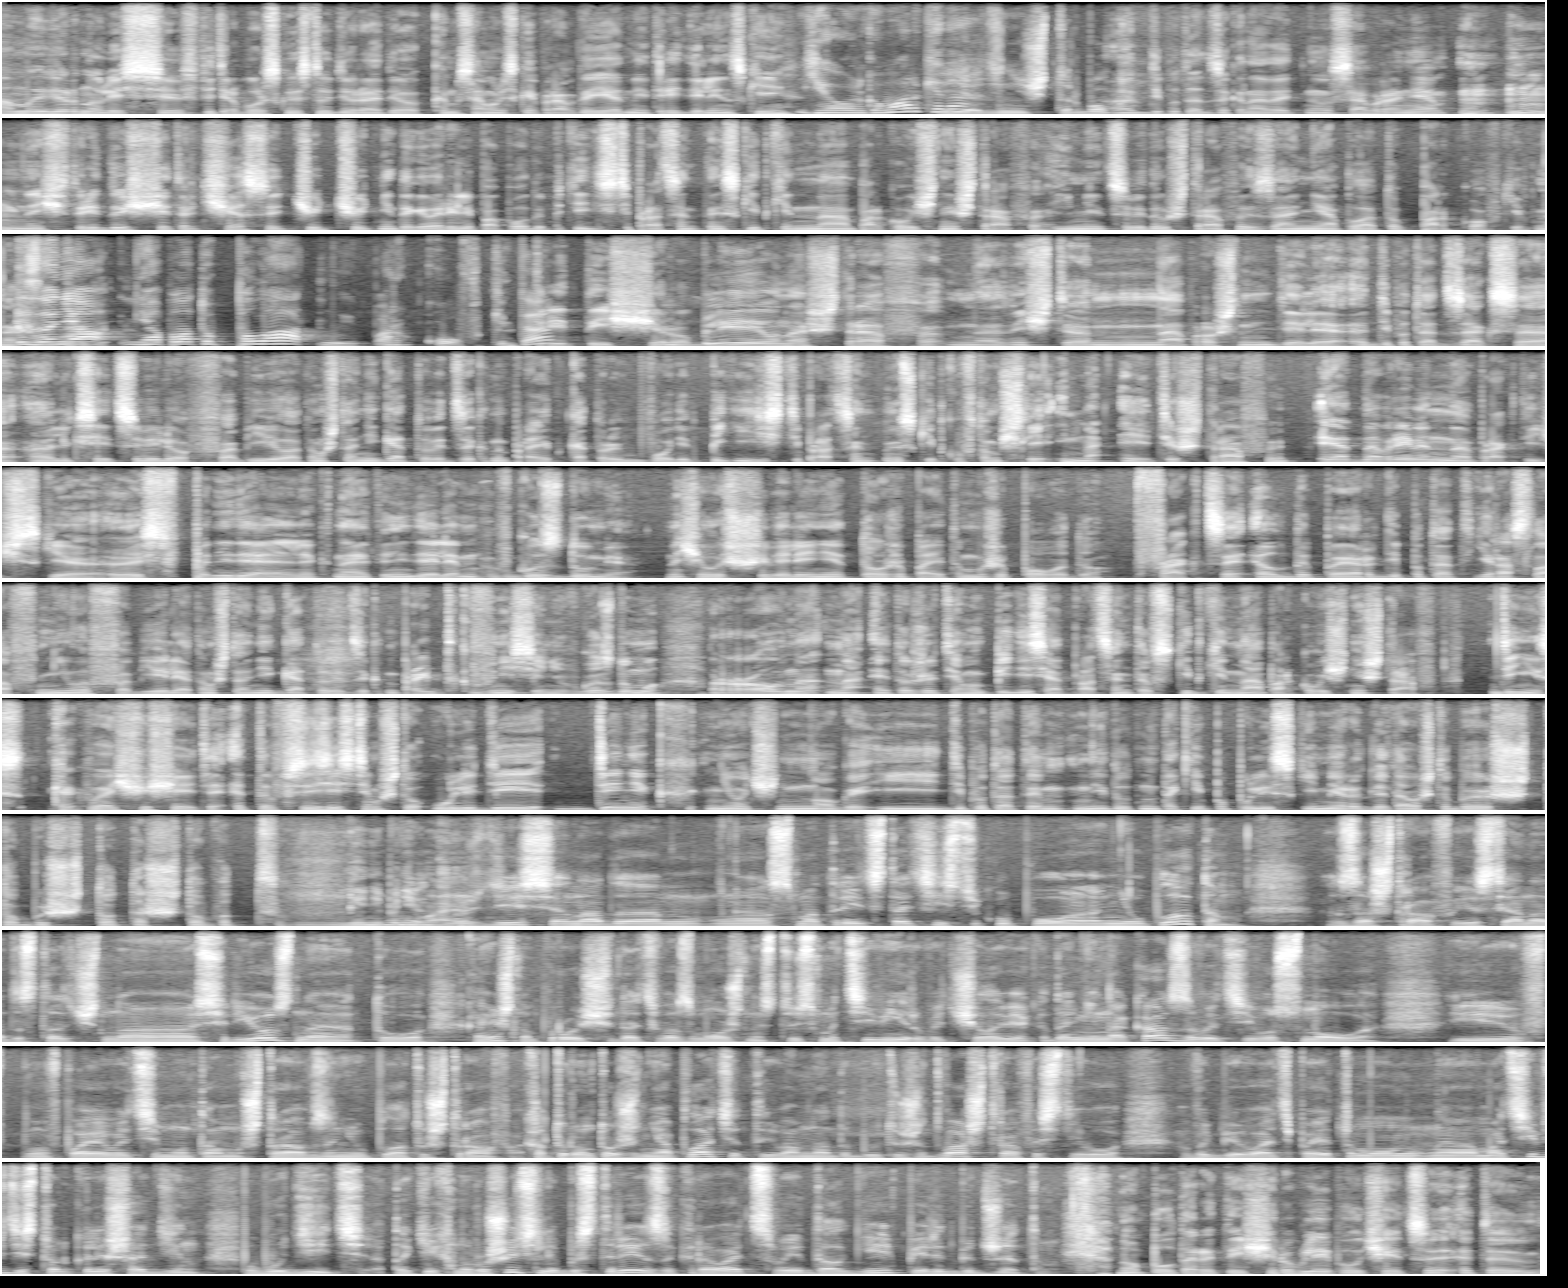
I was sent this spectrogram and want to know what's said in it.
А мы вернулись в петербургскую студию радио «Комсомольская правда». Я Дмитрий Делинский. Я Ольга Маркина. Я Денис Четербок. А, депутат законодательного собрания. Значит, в предыдущие четверть часа чуть-чуть не договорили по поводу 50% скидки на парковочные штрафы. Имеется в виду штрафы за неоплату парковки в нашем За городе. не, неоплату платной парковки, да? 3000 рублей у нас штраф. Значит, на прошлой неделе депутат ЗАГСа Алексей Цивилев объявил о том, что они готовят законопроект, который вводит 50% скидку, в том числе и на эти штрафы. И одновременно практически, то есть в понедельник на этой неделе в Госдуме началось шевеление тоже по этому же поводу. Фракция ЛДПР, депутат Ярослав Нилов объявили о том, что они готовят законопроект к внесению в Госдуму ровно на эту же тему. 50% скидки на парковочный штраф. Денис, как вы ощущаете, это в связи с тем, что у людей денег не очень много, и депутаты идут на такие популистские меры для того, чтобы, чтобы что-то, что вот я не понимаю. Нет, ну здесь надо смотреть статистику по неуплате уплатам за штрафы, если она достаточно серьезная, то, конечно, проще дать возможность, то есть мотивировать человека, да, не наказывать его снова и впаивать ему там штраф за неуплату штрафа, который он тоже не оплатит, и вам надо будет уже два штрафа с него выбивать. Поэтому э, мотив здесь только лишь один – побудить таких нарушителей быстрее закрывать свои долги перед бюджетом. Но полторы тысячи рублей, получается, это,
